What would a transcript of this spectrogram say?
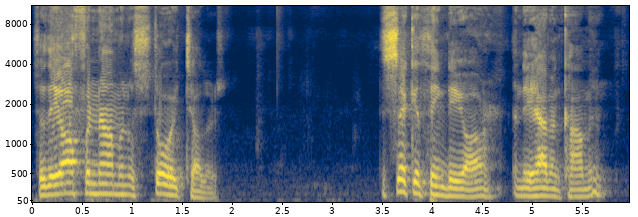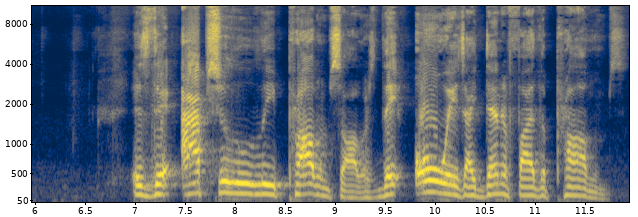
So they are phenomenal storytellers. The second thing they are, and they have in common, is they're absolutely problem solvers. They always identify the problems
